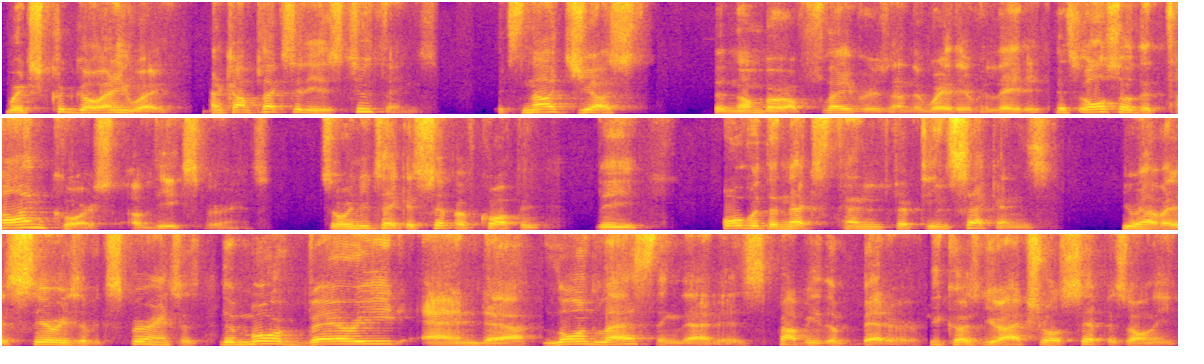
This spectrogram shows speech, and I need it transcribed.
which could go anyway. And complexity is two things. It's not just the number of flavors and the way they're related, it's also the time course of the experience. So when you take a sip of coffee, the over the next 10, 15 seconds, you have a series of experiences. The more varied and uh, long lasting that is, probably the better because your actual sip is only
